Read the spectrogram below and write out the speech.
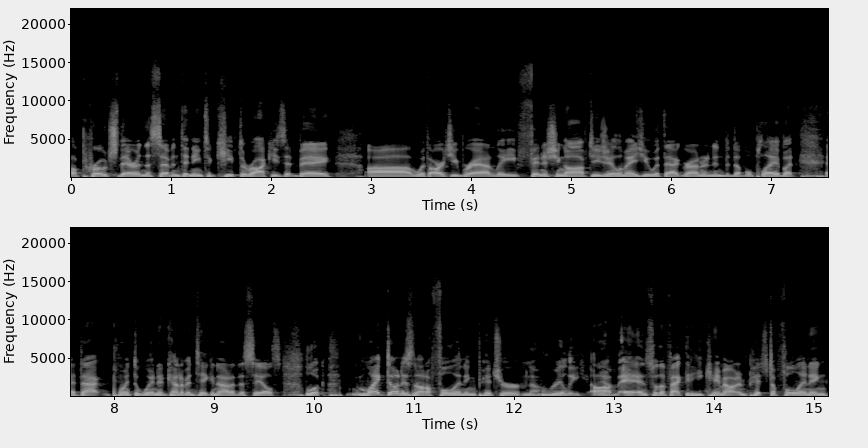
approach there in the seventh inning to keep the Rockies at bay uh, with Archie Bradley finishing off DJ LeMahieu with that grounded into double play. But at that point, the wind had kind of been taken out of the sails. Look, Mike Dunn is not a full inning pitcher, No. really. Um, and, and so the fact that he came out and pitched a full inning,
